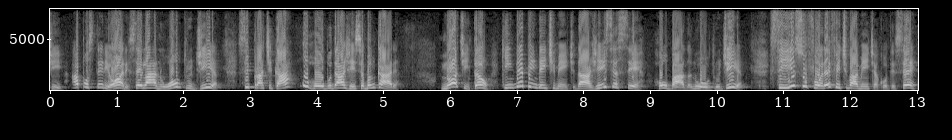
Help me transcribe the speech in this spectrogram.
de, a posteriori, sei lá, no outro dia, se praticar o roubo da agência bancária. Note então que, independentemente da agência ser roubada no outro dia, se isso for efetivamente acontecer,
